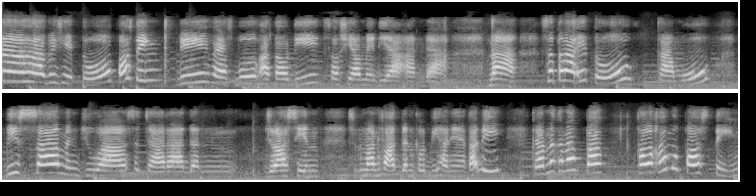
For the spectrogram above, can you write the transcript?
Nah, habis itu posting di Facebook atau di sosial media Anda. Nah, setelah itu kamu bisa menjual secara dan jelasin manfaat dan kelebihannya tadi. Karena kenapa? Kalau kamu posting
